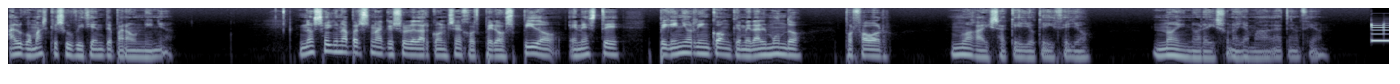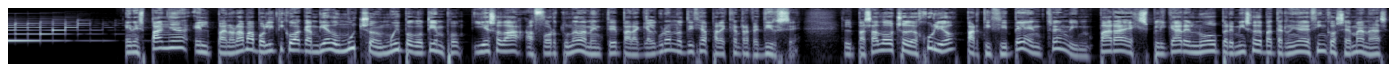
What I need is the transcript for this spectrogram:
algo más que suficiente para un niño. No soy una persona que suele dar consejos, pero os pido en este pequeño rincón que me da el mundo, por favor, no hagáis aquello que hice yo. No ignoréis una llamada de atención. En España el panorama político ha cambiado mucho en muy poco tiempo y eso da, afortunadamente, para que algunas noticias parezcan repetirse. El pasado 8 de julio participé en Trending para explicar el nuevo permiso de paternidad de 5 semanas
